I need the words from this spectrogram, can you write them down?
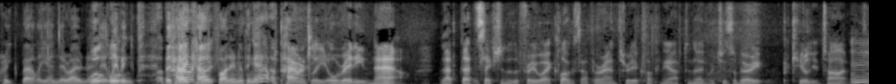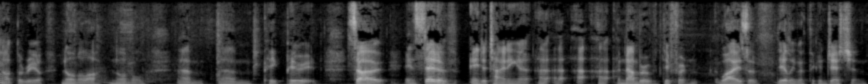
Creek Valley and their own Well, and their well, living, but they can't find anything out. Apparently, already now, that, that section of the freeway clogs up around three o'clock in the afternoon, which is a very peculiar time. It's not the real normal normal um, um, peak period. So instead of entertaining a, a, a, a, number of different ways of dealing with the congestion,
